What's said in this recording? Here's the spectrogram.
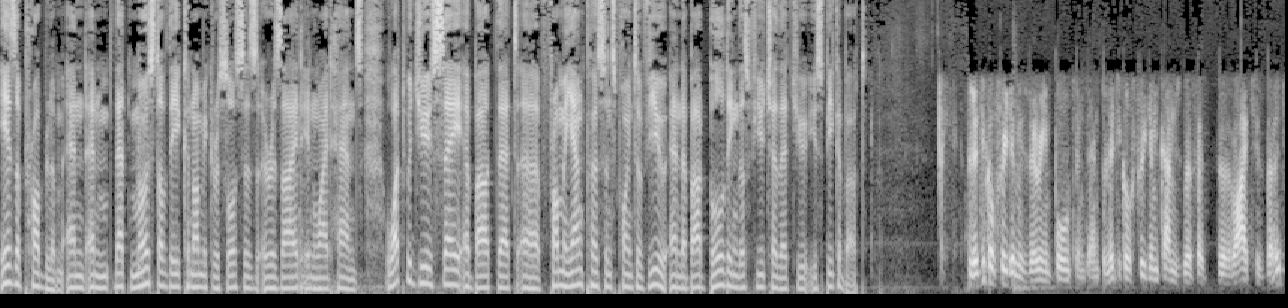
is a problem and, and that most of the economic resources reside in white hands. What would you say about that, uh, from a young person's point of view and about building this future that you, you speak about? Political freedom is very important, and political freedom comes with a, the right to vote,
